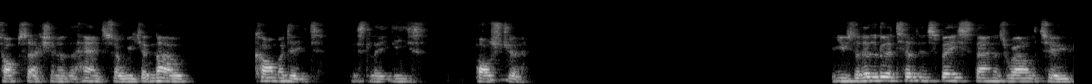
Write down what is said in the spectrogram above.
top section of the head, so we can now accommodate this lady's posture. Use a little bit of tilt in space then as well to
